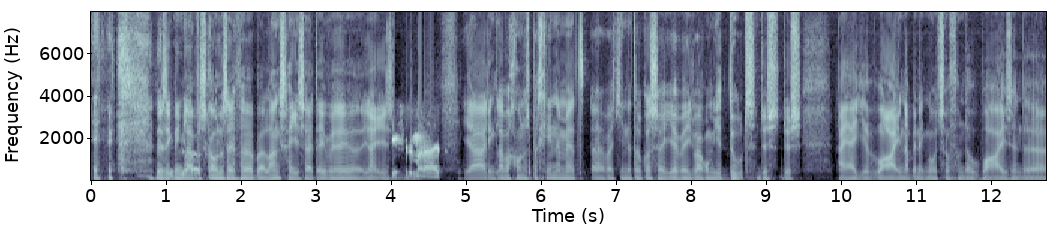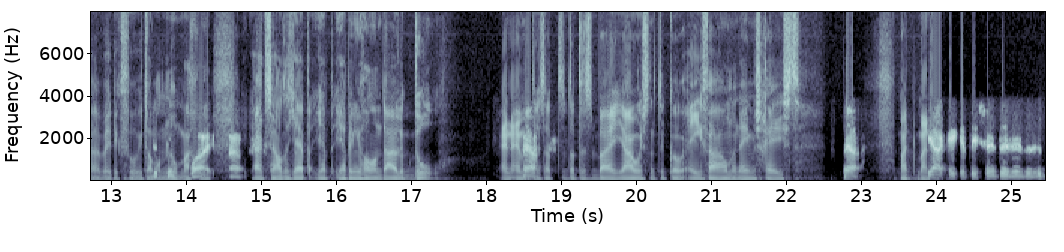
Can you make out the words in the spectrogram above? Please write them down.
dus ik denk, laten we gewoon eens even bij langs gaan. Je zei het even, eh, ja, je, Is er maar uit. ja, ik denk, laten we gewoon eens beginnen met eh, wat je net ook al zei. Je weet waarom je het doet. Dus, dus nou ja, je why. Nou ben ik nooit zo van de why's en de, weet ik veel hoe je het allemaal noemt. Maar Why? Nou, ja, ik zeg altijd, je hebt, je, hebt, je hebt in ieder geval een duidelijk doel. En, en Ja. is dat, dat is bij jou is natuurlijk ook Eva, ondernemersgeest. ja. Maar, maar Ja, kijk, het, is, de-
